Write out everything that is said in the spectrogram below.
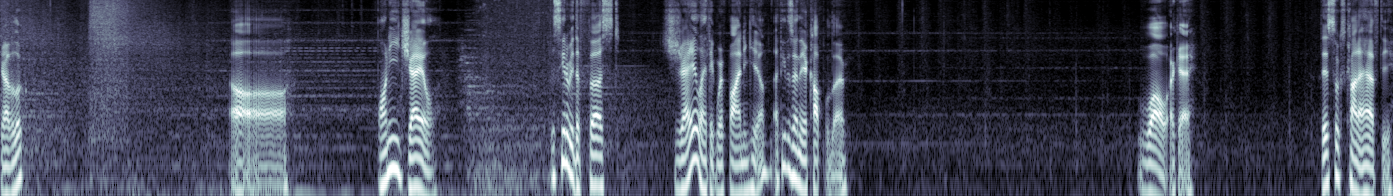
Go have a look. Oh, Bonny Gaol. This is gonna be the first jail I think we're finding here. I think there's only a couple though. Whoa, okay. This looks kind of hefty.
